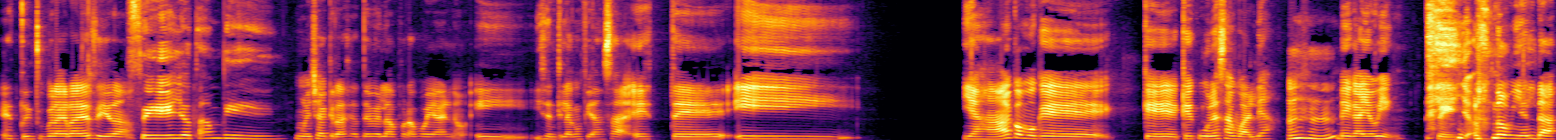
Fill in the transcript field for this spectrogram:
estoy súper agradecida. Sí, yo también. Muchas gracias de verdad por apoyarnos y, y sentir la confianza. Este, y. Y ajá, como que. Que, que cool esa guardia. Ujú, Me cayó bien. Sí, Yo hablando mierda.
